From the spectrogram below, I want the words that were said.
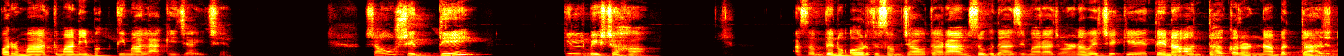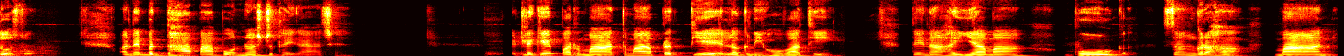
પરમાત્માની ભક્તિમાં લાગી જાય છે. સૌ સિદ્ધિ કિલબિશહ આ શબ્દનો અર્થ સમજાવતા રામસુખદાસજી મહારાજ વર્ણવે છે કે તેના અંતઃકરણના બધા જ દોષો અને બધા પાપો નષ્ટ થઈ ગયા છે. એટલે કે પરમાત્મા પ્રત્યે લગ્ની હોવાથી તેના હૈયામાં ભોગ, સંગ્રહ, માન,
